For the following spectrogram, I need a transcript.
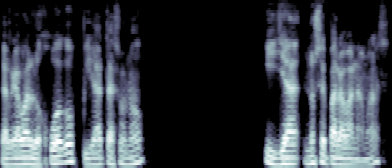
cargaban los juegos, piratas o no, y ya no se paraban a más.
